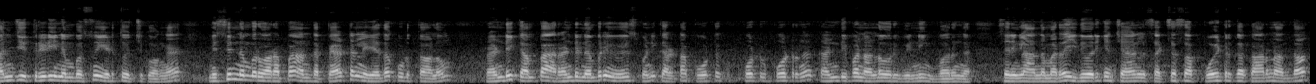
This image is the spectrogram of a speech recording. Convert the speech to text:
அஞ்சு த்ரீ டி நம்பர்ஸும் எடுத்து வச்சுக்கோங்க. மிஷின் நம்பர் வரப்போ அந்த பேட்டர்னில் எதை கொடுத்தாலும் ரெண்டையும் கம்பேர் ரெண்டு நம்பரையும் யூஸ் பண்ணி கரெக்டாக போட்டு போட்டு போட்டுருங்க. கண்டிப்பாக நல்ல ஒரு வின்னிங் வருங்க. சரிங்களா? அந்த மாதிரி தான் இது வரைக்கும் சேனல் சக்ஸஸாக போயிட்டுருக்க காரணம் அதுதான்.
